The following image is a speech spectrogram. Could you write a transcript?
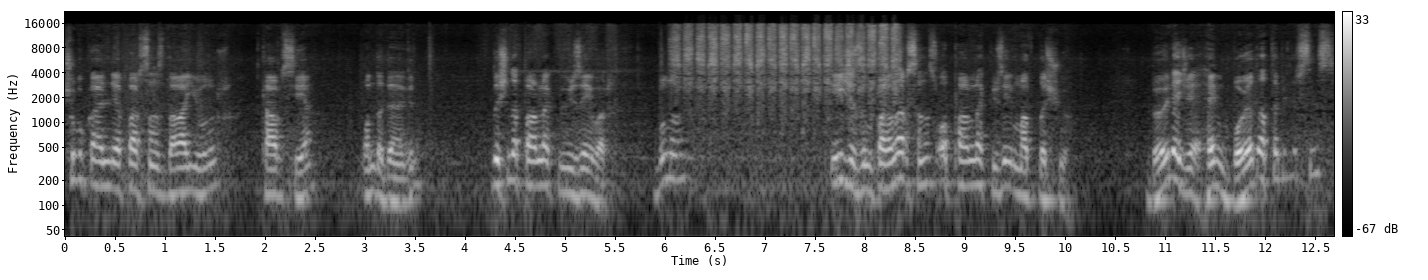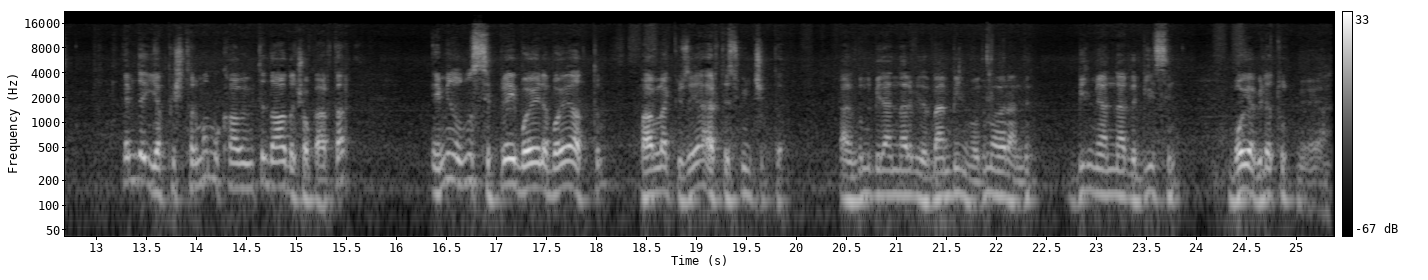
çubuk halinde yaparsanız daha iyi olur. Tavsiye. Onu da denedim. Dışında parlak bir yüzey var. Bunu iyice zımparalarsanız o parlak yüzey matlaşıyor. Böylece hem boya da atabilirsiniz hem de yapıştırma mukavemeti daha da çok artar. Emin olun sprey boyayla boya attım. Parlak yüzeye ertesi gün çıktı. Yani bunu bilenler bilir. Ben bilmiyordum öğrendim. Bilmeyenler de bilsin. Boya bile tutmuyor yani.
